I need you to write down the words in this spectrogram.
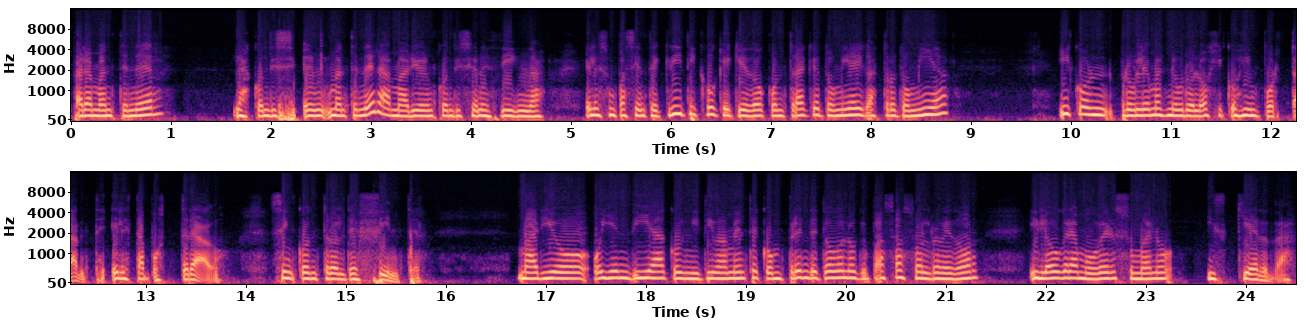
para mantener las mantener a Mario en condiciones dignas. Él es un paciente crítico que quedó con traqueotomía y gastrotomía y con problemas neurológicos importantes. Él está postrado, sin control de esfínter. Mario hoy en día cognitivamente comprende todo lo que pasa a su alrededor y logra mover su mano izquierda,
